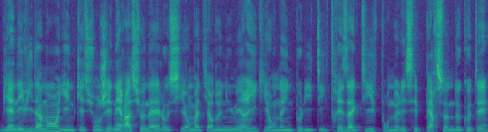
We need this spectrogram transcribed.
Bien évidemment, il y a une question générationnelle aussi en matière de numérique et on a une politique très active pour ne laisser personne de côté.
